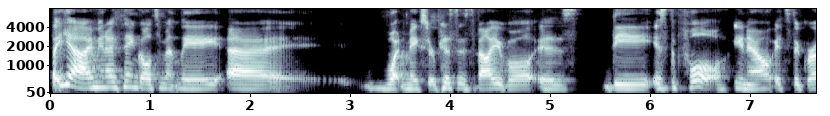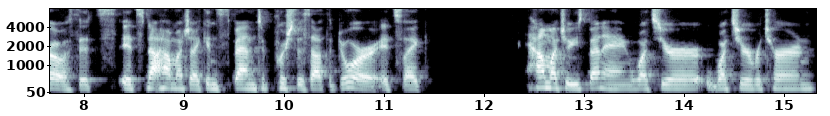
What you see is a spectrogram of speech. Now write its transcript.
but yeah, I mean, I think ultimately uh, what makes your business valuable is the is the pull you know? It's the growth. It's it's not how much i can spend to push this out the door. It's like how much are you spending? What's your what's your return?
